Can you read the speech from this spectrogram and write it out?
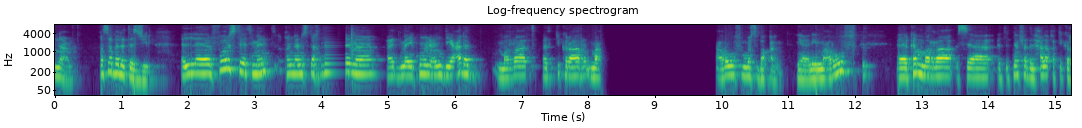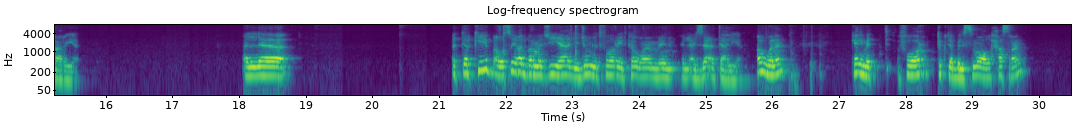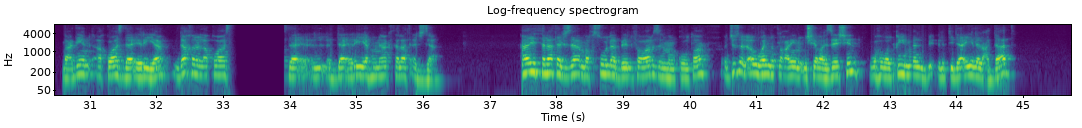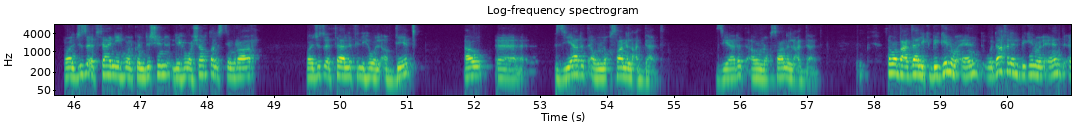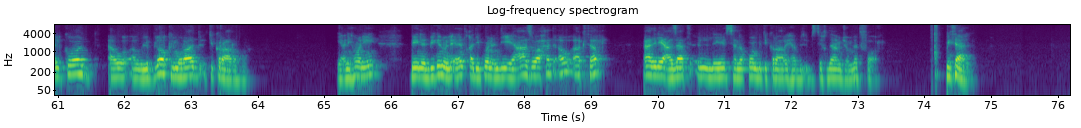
نعم هسه بدا التسجيل. ال for statement قلنا نستخدمها عندما يكون عندي عدد مرات التكرار معروف مسبقا. يعني معروف آه، كم مرة ستتنفذ الحلقة التكرارية؟ التركيب أو الصيغة البرمجية لجملة فور يتكون من الأجزاء التالية. أولا كلمة for تكتب بالسمول حصرا. بعدين أقواس دائرية. داخل الأقواس الدائرية هناك ثلاث أجزاء. هذه الثلاث أجزاء مفصولة بالفوارز المنقوطة. الجزء الأول نطلق عليه initialization وهو القيمة الابتدائية للعداد. والجزء الثاني هو ال condition اللي هو شرط الاستمرار. والجزء الثالث اللي هو ال update أو آه، زيادة أو نقصان العداد. زيادة أو نقصان العداد. ثم بعد ذلك begin و end وداخل ال begin وال end الكود أو أو ال block المراد تكراره. يعني هوني بين ال begin وال end قد يكون عندي ايعاز واحد أو أكثر. هذه الايعازات اللي سنقوم بتكرارها باستخدام جملة for مثال.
